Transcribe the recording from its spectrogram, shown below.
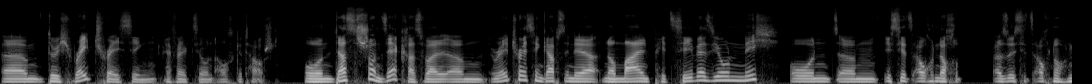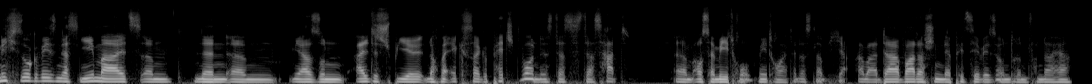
ähm, durch Raytracing-Reflexion ausgetauscht. Und das ist schon sehr krass, weil ähm, Raytracing gab es in der normalen PC-Version nicht und ähm, ist jetzt auch noch, also ist jetzt auch noch nicht so gewesen, dass jemals ähm, ein, ähm, ja, so ein altes Spiel nochmal extra gepatcht worden ist, dass es das hat. Ähm, außer Metro. Metro hatte das, glaube ich, ja. Aber da war das schon in der PC-Version drin, von daher.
